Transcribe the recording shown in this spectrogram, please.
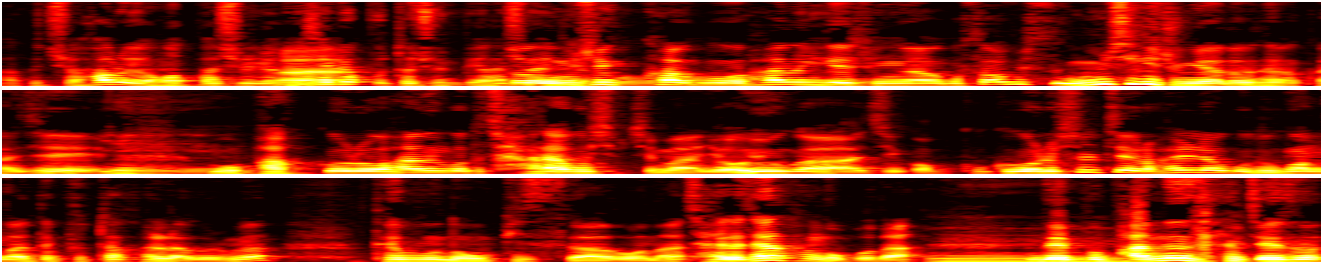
아, 그렇죠. 하루 영업하시려면 네. 새벽부터 또 준비하셔야 되고. 음식하고 하는 예, 게 중요하고 서비스 음식이 중요하다고 생각하지. 예, 예. 뭐 밖으로 하는 것도 잘하고 싶지만 여유가 아직 없고 그거를 실제로 하려고 누군가한테 부탁하려 그러면 대부분 너무 비싸거나 자기가 생각한 것보다. 음. 근데 뭐 받는 사람 입장에서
